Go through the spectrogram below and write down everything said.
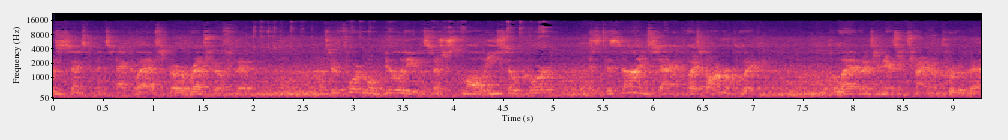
I was sent to the tech labs for a retrofit. To afford mobility with such a small eezo core, its design sacrificed armor plating. The lab engineers are trying to improve that.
